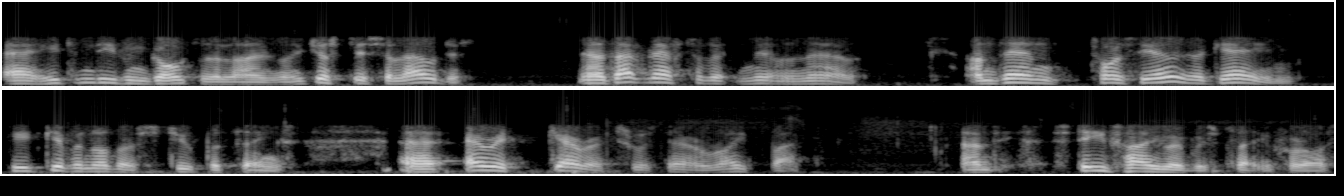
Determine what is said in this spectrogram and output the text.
uh, he didn't even go to the line, he just disallowed it. Now that left it nil nil. And then towards the end of the game, he'd given other stupid things. Uh, Eric Gerets was there right back, and Steve Heighway was playing for us.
